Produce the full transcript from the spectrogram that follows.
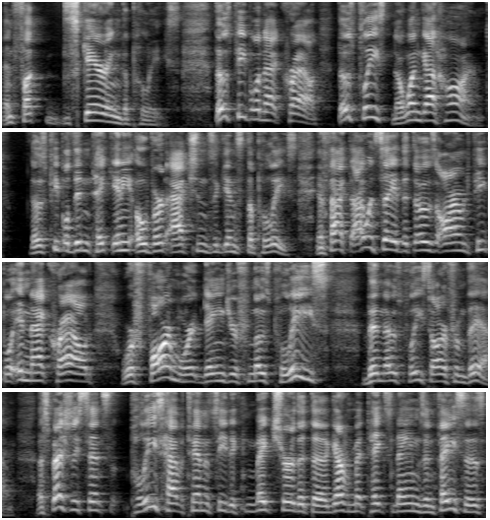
And fuck scaring the police. Those people in that crowd, those police, no one got harmed. Those people didn't take any overt actions against the police. In fact, I would say that those armed people in that crowd were far more at danger from those police than those police are from them. Especially since police have a tendency to make sure that the government takes names and faces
